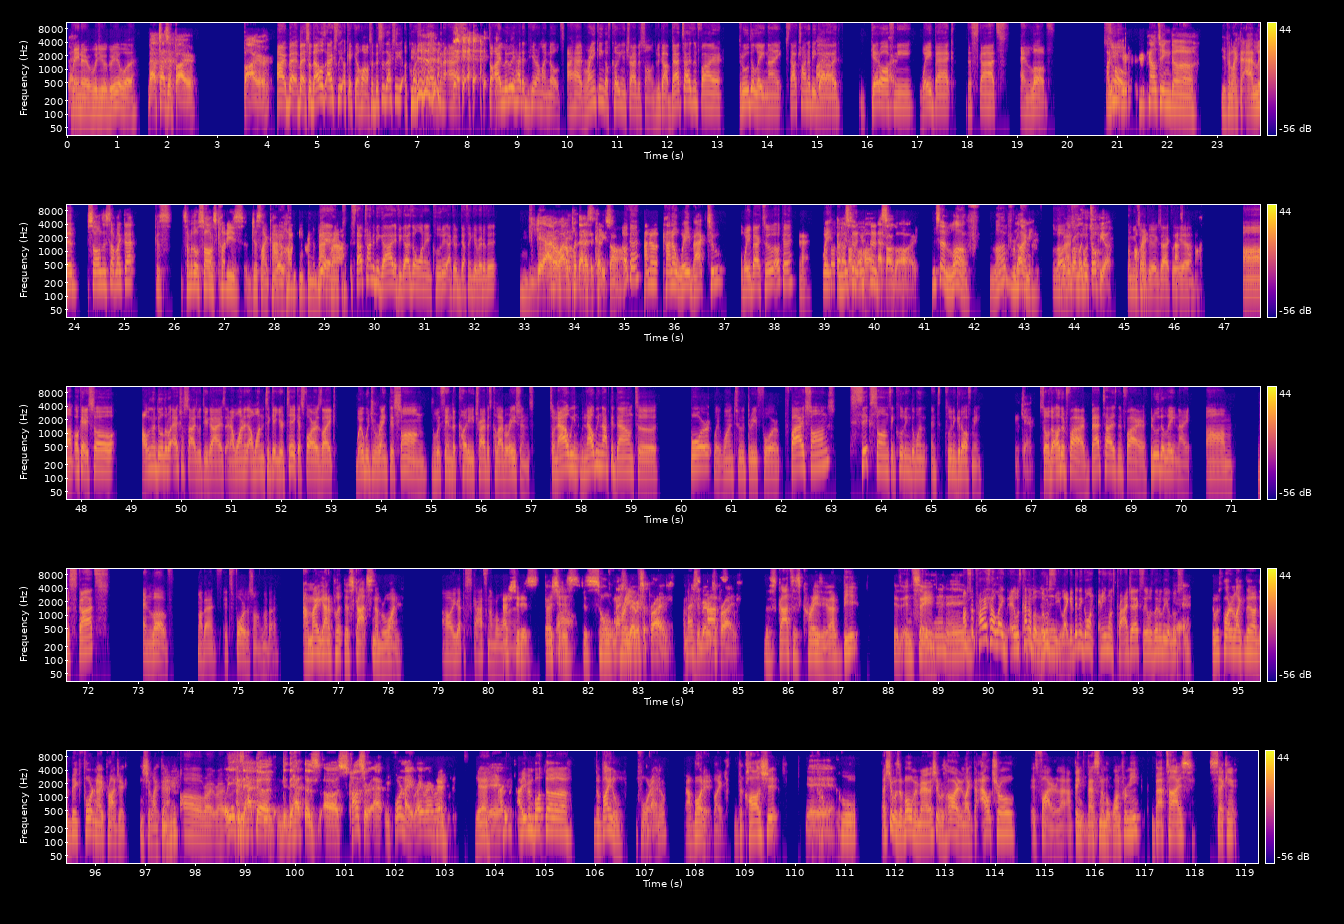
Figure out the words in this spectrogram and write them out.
Like, Rayner, would you agree or what? Baptized in Fire, Fire. All right, bet, bet. So that was actually okay. Okay, hold on. So this is actually a question that I was gonna ask. So I literally had it here on my notes. I had ranking of Cudi and Travis songs. We got "Baptized in Fire," "Through the Late Night," "Stop Trying to Be Fire. God," "Get Off Fire. Me," "Way Back," "The Scots," and "Love." Are So you you're, you're counting the even like the ad lib songs and stuff like that? Because some of those songs, Cudi's just like kind of Wait. humming or in the yeah, background. "Stop Trying to Be God." If you guys don't want to include it, I could definitely get rid of it. Yeah, I don't I don't put that as a Cudi song. Okay, Kind of, kind of way back to. "Way Back" too. Okay, Wait, that you song said go you hard. said, That song go hard. you said love, love. Remind me. "Love" bad. is From a Utopia. From Okay. Utopia, exactly. That's yeah. Um, okay, so I was gonna do a little exercise with you guys, and I wanted I wanted to get your take as far as like where would you rank this song within the Cudi Travis collaborations? So now we now we knocked it down to four, wait, one, two, three, four, five songs, six songs, including the one including Get Off Me. Okay. So the other five, Baptized in Fire, Through the Late Night, um, The Scots, and Love. My bad. It's four of the songs, my bad. I might gotta put the Scots number one. Oh, you got the Scots number one. That shit is that shit Wow. is just so I'm actually crazy. very surprised. I'm actually very surprised. the Scots is crazy. That beat is insane. I'm surprised how like it was kind of a Lucy. Like it didn't go on anyone's projects. It was literally a Lucy. Yeah. It was part of like the the big Fortnite project and shit like that. Mhm. Oh right, right. Oh yeah, right. because they had the they had this uh concert at in Fortnite, right? Right, right. Yeah, Yeah. I, I even bought the the vinyl for it. Vinyl? I bought it like the cause shit. Yeah, yeah, yeah. Cool. That shit was a moment, man. That shit was hard, and like the outro is fire. I think that's number one for me. Baptized, second,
